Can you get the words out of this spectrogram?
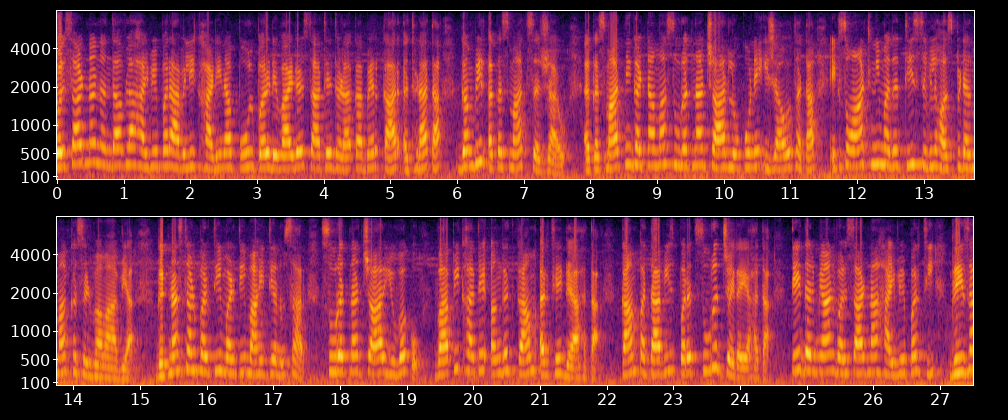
વલસાડના નંદાવલા હાઈવે પર આવેલી ખાડીના પુલ પર ડિવાઈડર સાથે ધડાકાભેર કાર અથડાતા ગંભીર અકસ્માત સર્જાયો. અકસ્માતની ઘટનામાં સુરતના ચાર લોકોને ઈજાઓ થતાં એકસો આઠની મદદથી સિવિલ હોસ્પિટલમાં ખસેડવામાં આવ્યા. ઘટના સ્થળ પરથી મળતી માહિતી અનુસાર સુરતના ચાર યુવકો વાપી ખાતે અંગત કામ અર્થે ગયા હતા. કામ પતાવી પરત સુરત જઈ રહ્યા હતા. તે દરમિયાન વલસાડના હાઈવે પરથી Brezza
